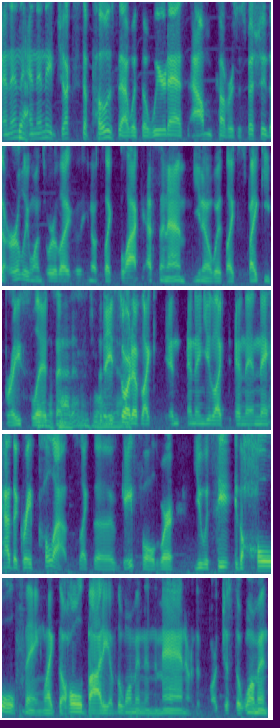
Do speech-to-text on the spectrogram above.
and then yeah. and then they juxtaposed that with the weird ass album covers, especially the early ones, where like you know it's like black S and M, you know, with like spiky bracelets, and one, they yeah. sort of like and and then you like and then they had the great pullouts, like the gatefold, where you would see the whole thing, like the whole body of the woman and the man, or the or just the woman,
